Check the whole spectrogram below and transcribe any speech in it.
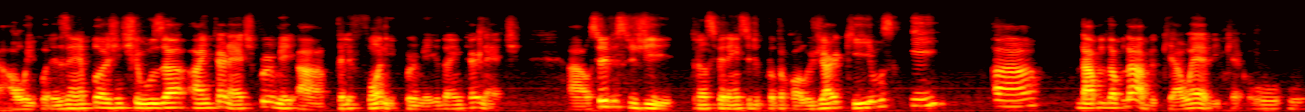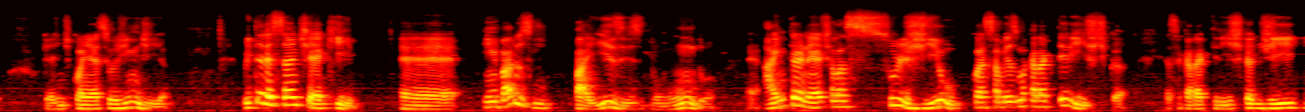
a Oi, por exemplo, a gente usa a internet por meio, a telefone por meio da internet. Ah, os serviços de transferência de protocolos de arquivos e a www, que é a web, que é o, o que a gente conhece hoje em dia. O interessante é que é, em vários países do mundo, é, a internet ela surgiu com essa mesma característica, essa característica de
